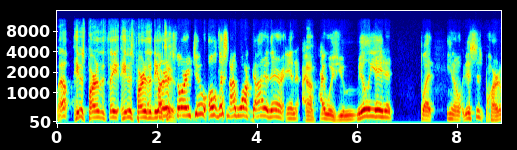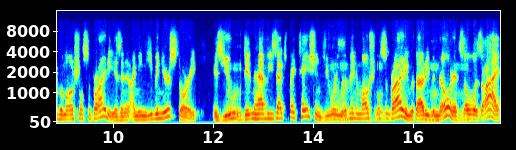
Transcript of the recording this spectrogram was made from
well, he was part of the thing, he was part of the deal part of the too. story too. Oh, listen, I walked out of there and I, Yeah. I was humiliated, but you know, this is part of emotional sobriety, isn't it? I mean, even your story is you Mhm. didn't have these expectations. You were Mhm. living emotional Mhm. sobriety without even Mhm. knowing it. So was I,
